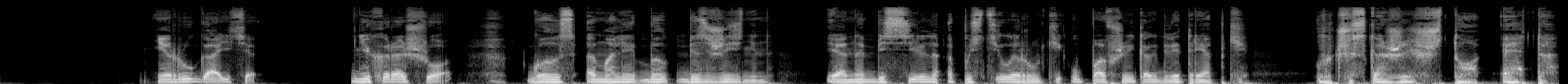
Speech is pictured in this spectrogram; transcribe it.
Не ругайся! Нехорошо!» Голос Амали был безжизнен — и она бессильно опустила руки, упавшие как две тряпки. «Лучше скажи, что это?»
